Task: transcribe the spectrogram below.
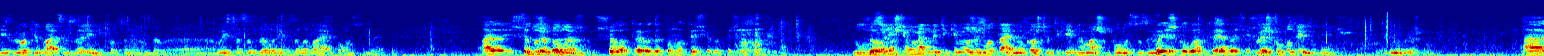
Десь років 20 взагалі ніхто це не робив. Листя забило і заливає повністю. А що Це дуже треба- проблемно. Що вам треба допомогти, щоб ви почистили? Ну, на Жолоба. сьогоднішній момент ми тільки можемо латати, але коштів таких нема, щоб повністю замінити. Вишку вам треба чи що? Вишку потрібно, звісно. Потрібно вишку. А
